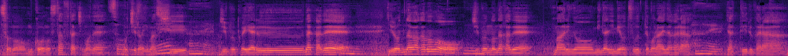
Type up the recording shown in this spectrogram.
その向こうのスタッフたちもね、ね、もちろんいますし、はい、自分がやる中で、うん、いろんなわがままを自分の中で周りのみんなに目をつぶってもらいながらやっているから、は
